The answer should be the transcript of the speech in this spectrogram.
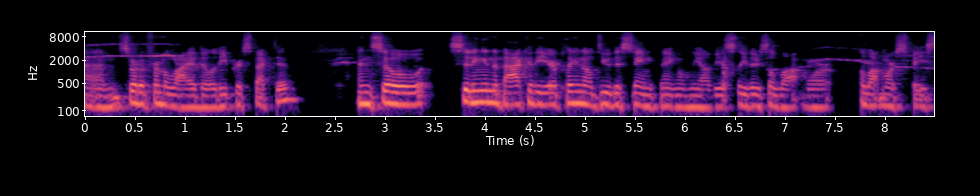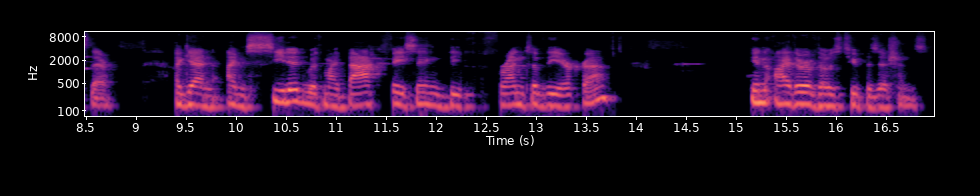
um, sort of from a liability perspective. And so sitting in the back of the airplane, I'll do the same thing, only obviously there's a lot more a lot more space there. Again, I'm seated with my back facing the front of the aircraft in either of those two positions.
